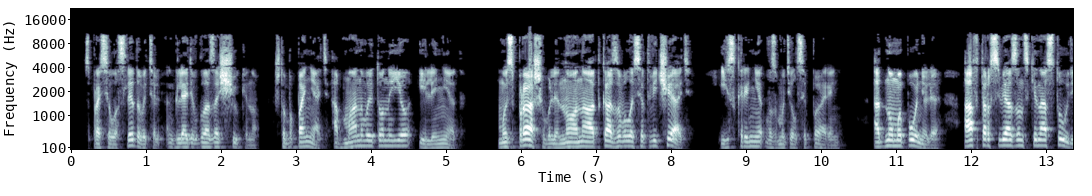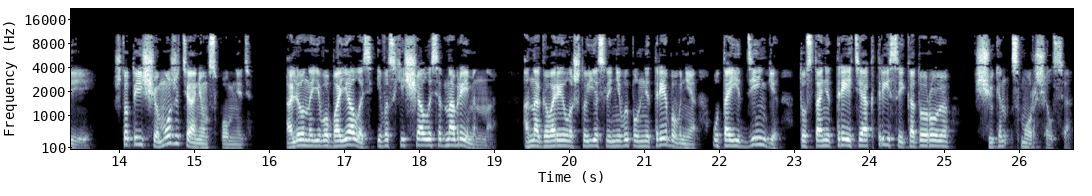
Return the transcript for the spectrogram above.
– спросила следователь, глядя в глаза Щукину, чтобы понять, обманывает он ее или нет. «Мы спрашивали, но она отказывалась отвечать», – искренне возмутился парень. «Одно мы поняли. Автор связан с киностудией. Что-то еще можете о нем вспомнить?» Алена его боялась и восхищалась одновременно. Она говорила, что если не выполнит требования, утаит деньги, то станет третьей актрисой, которую... Щукин сморщился,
